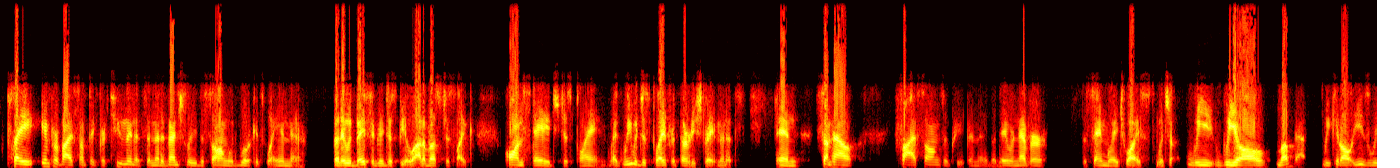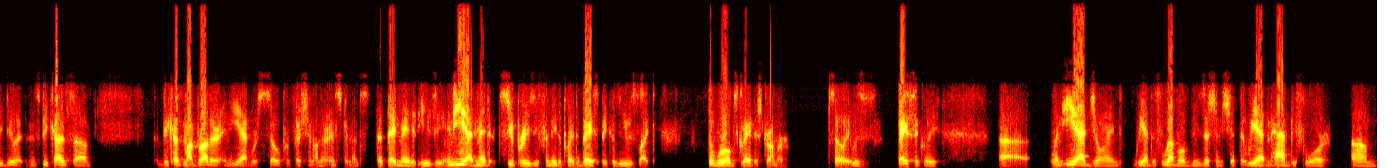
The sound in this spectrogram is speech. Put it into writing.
play improvise something for two minutes, and then eventually the song would work its way in there. But it would basically just be a lot of us just like on stage just playing. Like we would just play for 30 straight minutes, and somehow five songs would creep in there, but they were never the same way twice. Which we we all love that. We could all easily do it. It's because uh, because my brother and Ead were so proficient on their instruments that they made it easy. And Ead made it super easy for me to play the bass because he was like the world's greatest drummer. So it was basically uh, when Ead joined, we had this level of musicianship that we hadn't had before. Um,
